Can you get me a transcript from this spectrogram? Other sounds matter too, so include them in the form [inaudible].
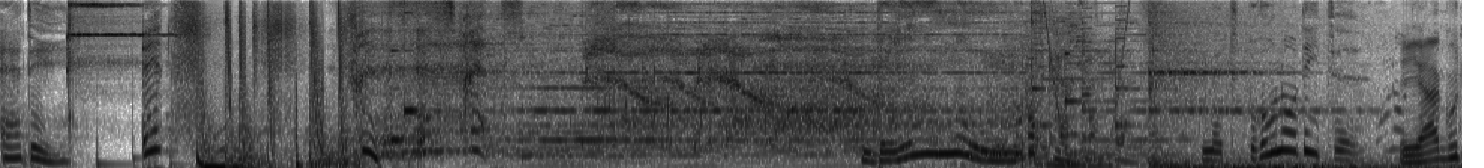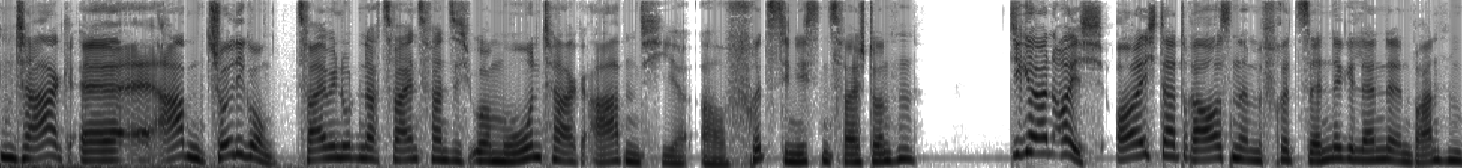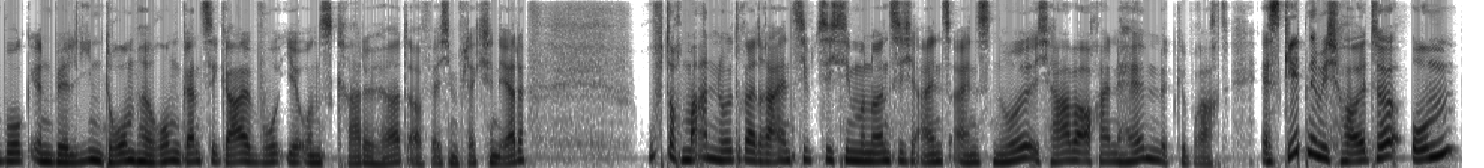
ARD. It's Fritz. It's Fritz. Blue Moon Podcast. Mit Bruno Diete. Ja, guten Tag. Äh, äh, Abend, Entschuldigung. Zwei Minuten nach 22 Uhr, Montagabend hier auf Fritz. Die nächsten zwei Stunden, die gehören euch. Euch da draußen im Fritz-Sendegelände in Brandenburg, in Berlin, drumherum. Ganz egal, wo ihr uns gerade hört, auf welchem Fleckchen Erde. Ruft doch mal an 0331 70 97 110. Ich habe auch einen Helm mitgebracht. Es geht nämlich heute um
